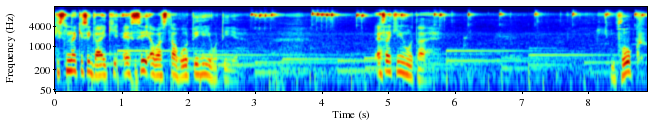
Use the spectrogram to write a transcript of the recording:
किसी न किसी गाय की ऐसी अवस्था होती ही होती है। ऐसा क्यों होता है? भूख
